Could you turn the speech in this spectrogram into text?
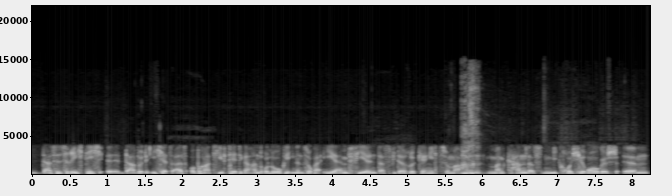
Das ist richtig. Äh, Da würde ich jetzt als operativ tätiger Androloge Ihnen sogar eher empfehlen, das wieder rückgängig zu machen. Man kann das mikrochirurgisch, ähm,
